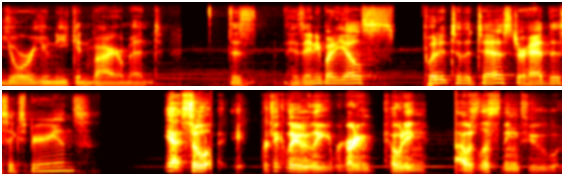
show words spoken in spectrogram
your unique environment. Does has anybody else put it to the test or had this experience? Yeah, so particularly regarding coding, I was listening to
